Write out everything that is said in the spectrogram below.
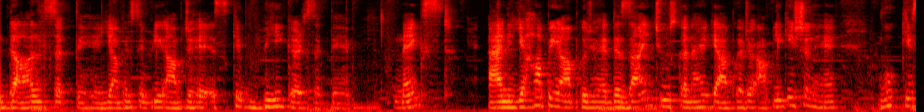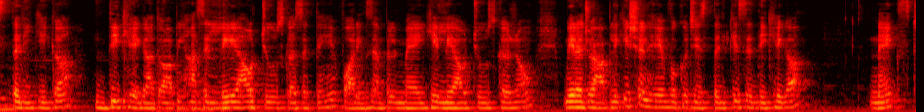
डाल सकते हैं, या फिर सिंपली आप जो है स्किप भी कर सकते हैं। नेक्स्ट एंड यहाँ पे आपको जो है डिज़ाइन चूज़ करना है कि आपका जो एप्लीकेशन है, वो किस तरीके का दिखेगा। तो आप यहाँ से लेआउट चूज़ कर सकते हैं। फॉर एग्ज़ाम्पल मैं ये लेआउट चूज़ कर रहा हूँ। मेरा जो एप्लीकेशन है, वो कुछ इस तरीके से दिखेगा। नेक्स्ट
